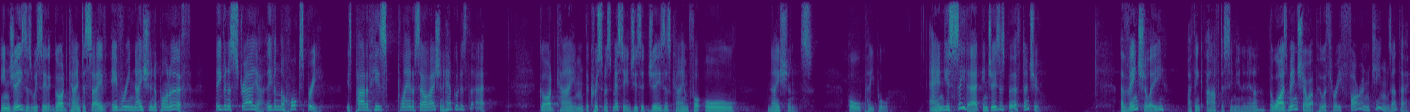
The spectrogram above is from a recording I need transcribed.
In Jesus, we see that God came to save every nation upon earth, even Australia, even the Hawkesbury is part of his plan of salvation. How good is that? God came, the Christmas message is that Jesus came for all nations, all people. And you see that in Jesus' birth, don't you? Eventually, I think after Simeon and Anna, the wise men show up, who are three foreign kings, aren't they?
